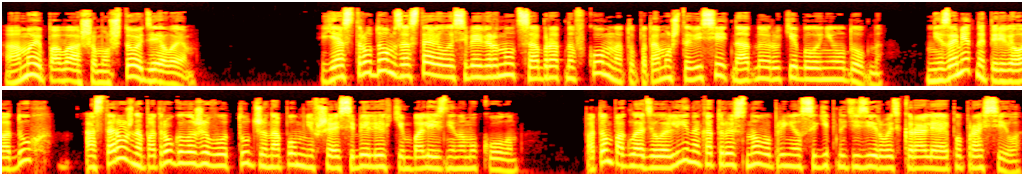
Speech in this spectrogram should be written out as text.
А мы, по-вашему, что делаем? Я с трудом заставила себя вернуться обратно в комнату, потому что висеть на одной руке было неудобно. Незаметно перевела дух, осторожно потрогала живот, тут же напомнивший о себе легким болезненным уколом. Потом погладила Лина, которая снова принялся гипнотизировать короля, и попросила.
